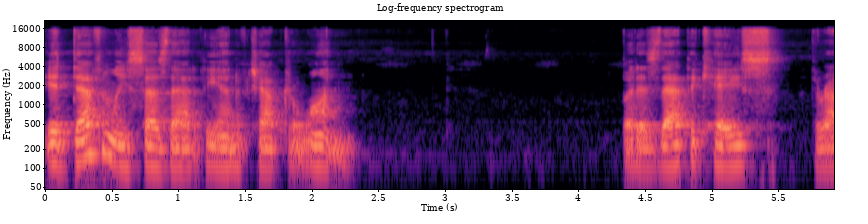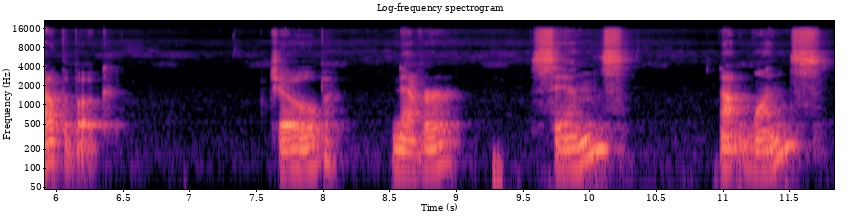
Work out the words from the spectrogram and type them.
It definitely says that at the end of chapter 1. But is that the case throughout the book? Job never sins, not once.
